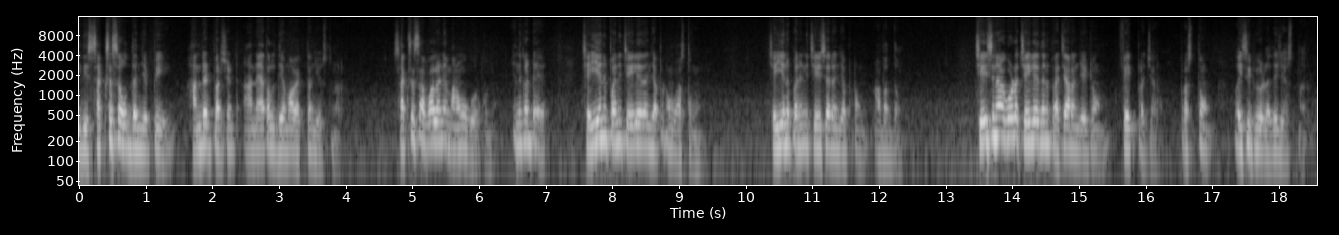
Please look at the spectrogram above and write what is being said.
ఇది సక్సెస్ అవుద్దని చెప్పి హండ్రెడ్ పర్సెంట్ ఆ నేతలు ధీమా వ్యక్తం చేస్తున్నారు. సక్సెస్ అవ్వాలనే మనము కోరుకుందాం. ఎందుకంటే చెయ్యని పని చేయలేదని చెప్పడం వాస్తవం. చెయ్యని పనిని చేశారని చెప్పడం అబద్ధం. చేసినా కూడా చేయలేదని ప్రచారం చేయటం ఫేక్ ప్రచారం. ప్రస్తుతం వైసీపీ వాళ్ళు అదే చేస్తున్నారు.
